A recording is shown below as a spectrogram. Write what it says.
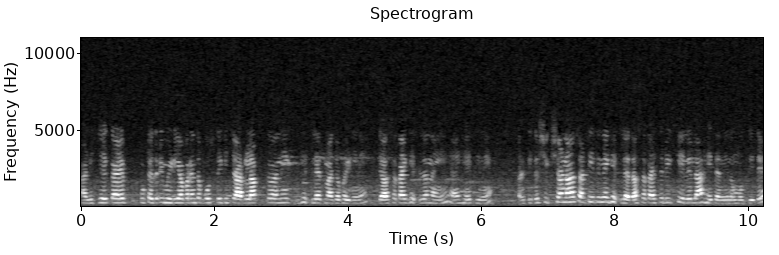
आणि जे काय कुठेतरी मीडियापर्यंत पोचते की चार लाखाने घेतल्यात माझ्या बहिणीने. ते असं काय घेतलं नाही हे तिने. आणि तिचं शिक्षणासाठी तिने घेतल्यात असं काहीतरी केलेलं आहे त्यांनी नमूद तिथे.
